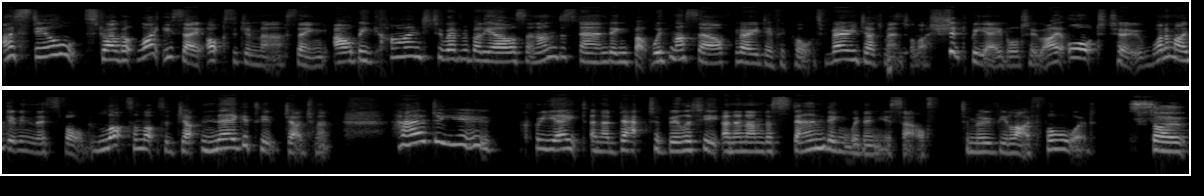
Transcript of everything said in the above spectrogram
I still struggle, like you say, oxygen mask thing. I'll be kind to everybody else and understanding, but with myself, very difficult, very judgmental. I should be able to, I ought to. What am I doing this for? Lots and lots of ju- negative judgment. How do you create an adaptability and an understanding within yourself to move your life forward. So,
